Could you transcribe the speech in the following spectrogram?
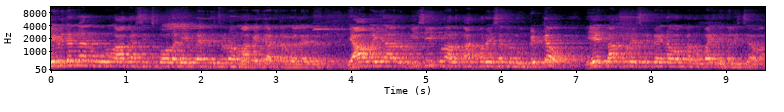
ఏ విధంగా నువ్వు ఆకర్షించుకోవాలని ప్రయత్నించడం మాకైతే అర్థం కాలేదు. యాభై ఆరు బీసీ కులాల కార్పొరేషన్లు నువ్వు పెట్టావు. ఏ కార్పొరేషన్కైనా ఒక్క రూపాయి నిధులు ఇచ్చావా?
